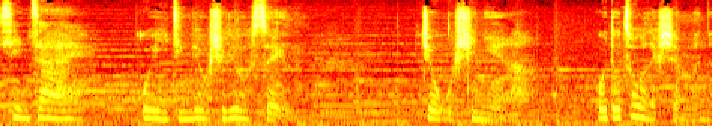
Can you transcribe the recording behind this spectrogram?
现在我已经六十六岁了。这五十年啊，我都做了什么呢？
